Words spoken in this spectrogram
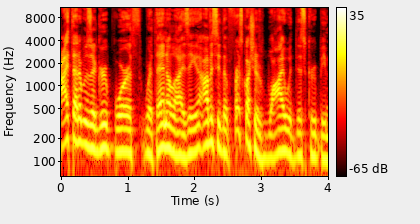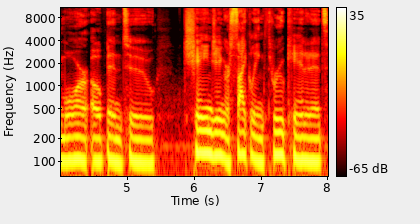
I thought it was a group worth worth analyzing. Obviously, the first question is why would this group be more open to changing or cycling through candidates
